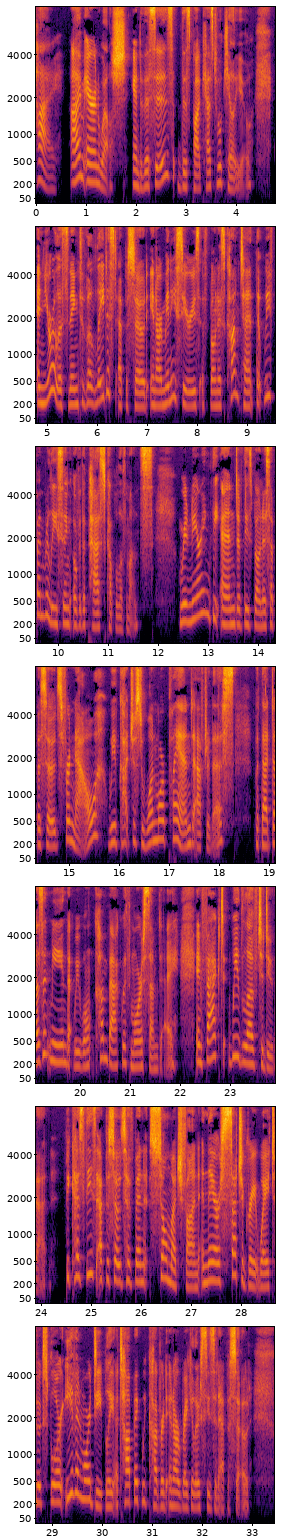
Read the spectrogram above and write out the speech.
Hi, I'm Erin Welsh, and this is This Podcast Will Kill You. And you're listening to the latest episode in our mini series of bonus content that we've been releasing over the past couple of months. We're nearing the end of these bonus episodes for now. We've got just one more planned after this. But that doesn't mean that we won't come back with more someday. In fact, we'd love to do that because these episodes have been so much fun and they are such a great way to explore even more deeply a topic we covered in our regular season episode.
